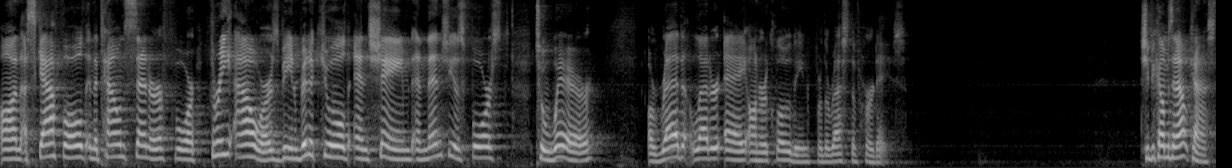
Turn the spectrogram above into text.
on a scaffold in the town center for three hours, being ridiculed and shamed, and then she is forced to wear a red letter A on her clothing for the rest of her days. She becomes an outcast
